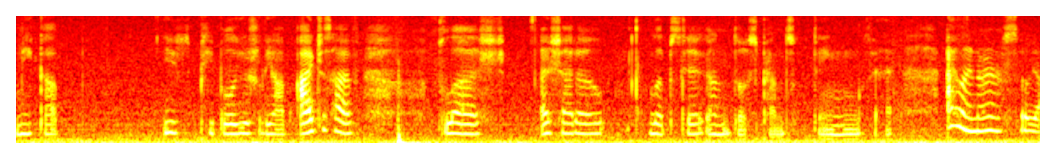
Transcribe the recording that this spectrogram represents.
makeup people usually have. I just have blush, eyeshadow, lipstick, and those pencil things and eyeliner. So yeah.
